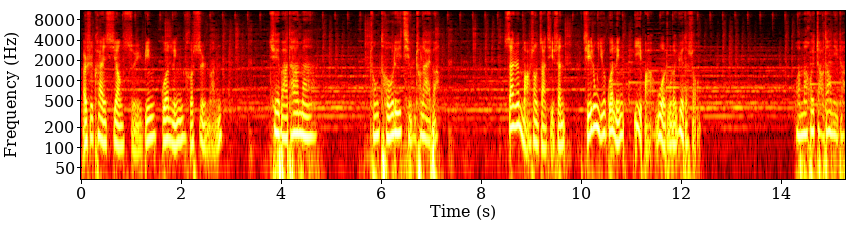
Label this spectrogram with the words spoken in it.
而是看向水兵、关灵和世门，去把他们从土里请出来吧。三人马上站起身，其中一个关灵一把握住了月的手：“我们会找到你的，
